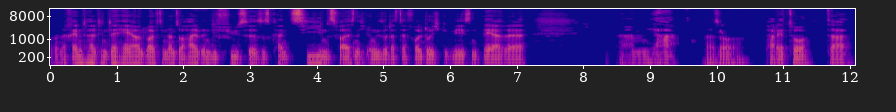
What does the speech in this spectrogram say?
rennt halt hinterher und läuft ihm dann so halb in die Füße. Es ist kein Ziehen, es war jetzt nicht irgendwie so, dass der voll durch gewesen wäre. Ähm, ja, also Pareto, da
